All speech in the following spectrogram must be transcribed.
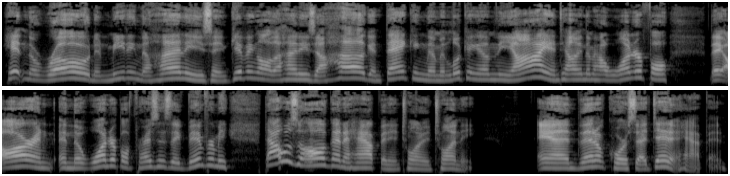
hitting the road and meeting the honeys and giving all the honeys a hug and thanking them and looking them in the eye and telling them how wonderful they are and, and the wonderful presence they've been for me. That was all going to happen in 2020. And then, of course, that didn't happen.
